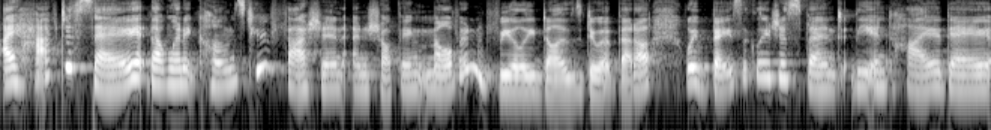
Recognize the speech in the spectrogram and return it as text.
I have to say that when it comes to fashion and shopping, Melbourne really does do it better. We basically just spent the entire day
